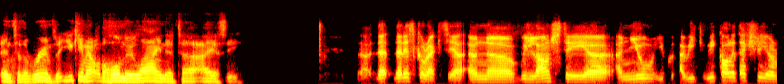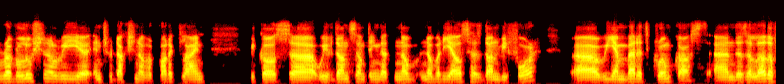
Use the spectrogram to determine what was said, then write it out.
into the rooms. But you came out with a whole new line at uh, ISE. Uh, that that is correct. Yeah, and uh, we launched a uh, a new we we call it actually a revolutionary introduction of a product line because we've done something that no, nobody else has done before uh, we embedded Chromecast, and there's a lot of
